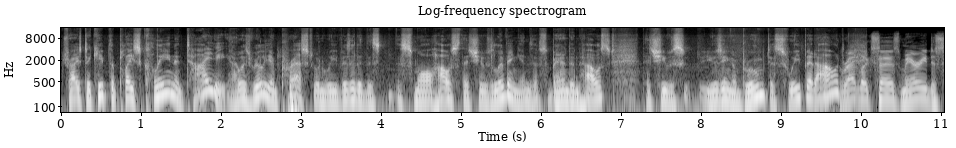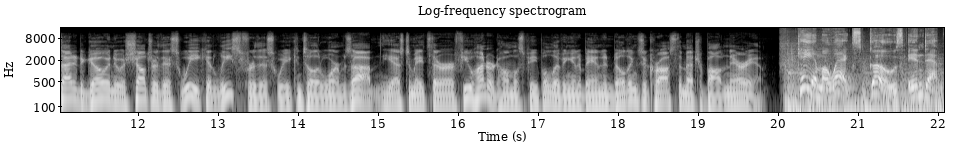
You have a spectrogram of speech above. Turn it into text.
tries to keep the place clean and tidy. I was really impressed when we visited this, this small house that she was living in, this abandoned house, that she was using a broom to sweep it out. Redlich says Mary decided to go into a shelter this week, at least for this week until it warms up. He estimates there are a few hundred homeless people living in abandoned buildings across the metropolitan area. KMOX goes in depth.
